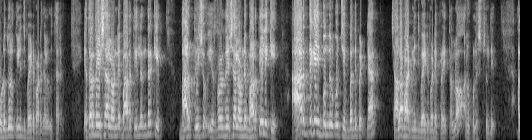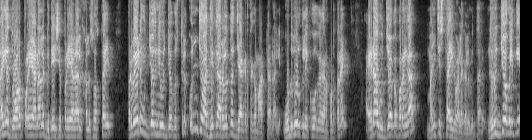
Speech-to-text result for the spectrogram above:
ఒడిదుడుకుల నుంచి బయటపడగలుగుతారు. ఇతర దేశాల్లో ఉండే భారతీయులందరికీ భారతదేశం ఇతర దేశాల్లో ఉండే భారతీయులకి ఆర్థిక ఇబ్బందులకు వచ్చి ఇబ్బంది పెట్టినా చాలా వాటి నుంచి బయటపడే ప్రయత్నంలో అనుకూలిస్తుంది. అలాగే దూర ప్రయాణాలు విదేశీ ప్రయాణాలు కలిసి వస్తాయి ప్రైవేటు ఉద్యోగిని ఉద్యోగస్తులు కొంచెం అధికారులతో జాగ్రత్తగా మాట్లాడాలి. ఒడిదుడుకులు ఎక్కువగా కనపడుతున్నాయి. అయినా ఉద్యోగపరంగా మంచి స్థాయికి వెళ్ళగలుగుతారు. నిరుద్యోగులకి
